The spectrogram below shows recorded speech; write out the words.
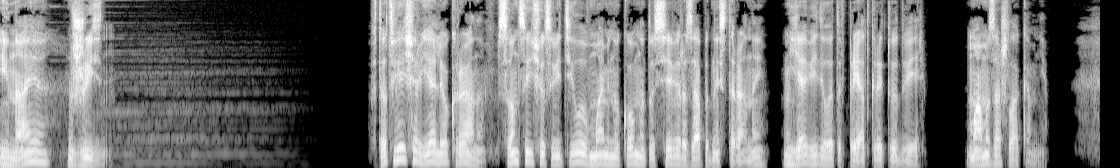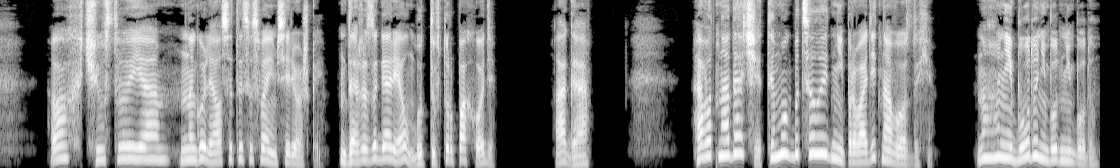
Иная жизнь. В тот вечер я лег рано. Солнце еще светило в мамину комнату с северо-западной стороны. Я видел это в приоткрытую дверь. Мама зашла ко мне. «Ох, чувствую я, нагулялся ты со своим сережкой. Даже загорел, будто в турпоходе». «Ага». «А вот на даче ты мог бы целые дни проводить на воздухе». «Ну, не буду, не буду, не буду.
